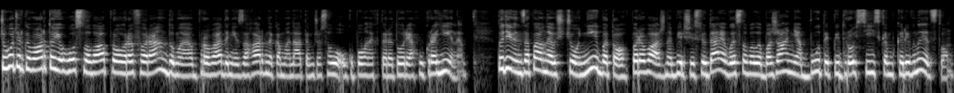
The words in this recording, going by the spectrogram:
Чого тільки варто його слова про референдуми, проведені загарбниками на тимчасово окупованих територіях України. Тоді він запевнив, що нібито переважна більшість людей висловили бажання бути під російським керівництвом.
